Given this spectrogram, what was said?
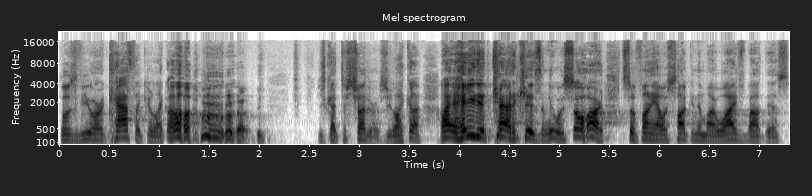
Those of you who are Catholic, you're like, oh, you just got the shudders. You're like, oh, I hated catechism. It was so hard. So funny, I was talking to my wife about this,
